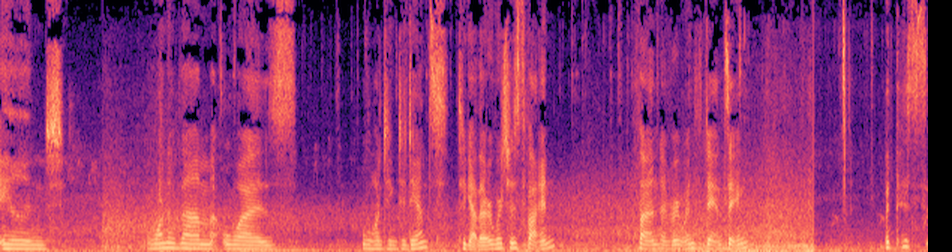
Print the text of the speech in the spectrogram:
and one of them was wanting to dance together, which is fine. Fun, everyone's dancing. But this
